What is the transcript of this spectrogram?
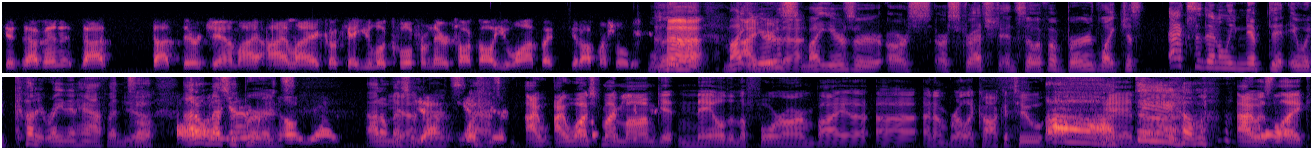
kids, Evan. That's that's their gem. I I like. Okay, you look cool from there. Talk all you want, but get off my shoulder. My ears, my ears are, are are stretched, and so if a bird like just accidentally nipped it, it would cut it right in half. And so I don't Oh, mess with birds. Oh yeah, I don't mess Yeah. with yeah. birds. What's Yeah. I, I watched my mom get nailed in the forearm by a uh, an umbrella cockatoo. Oh And, uh, damn! I was like,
